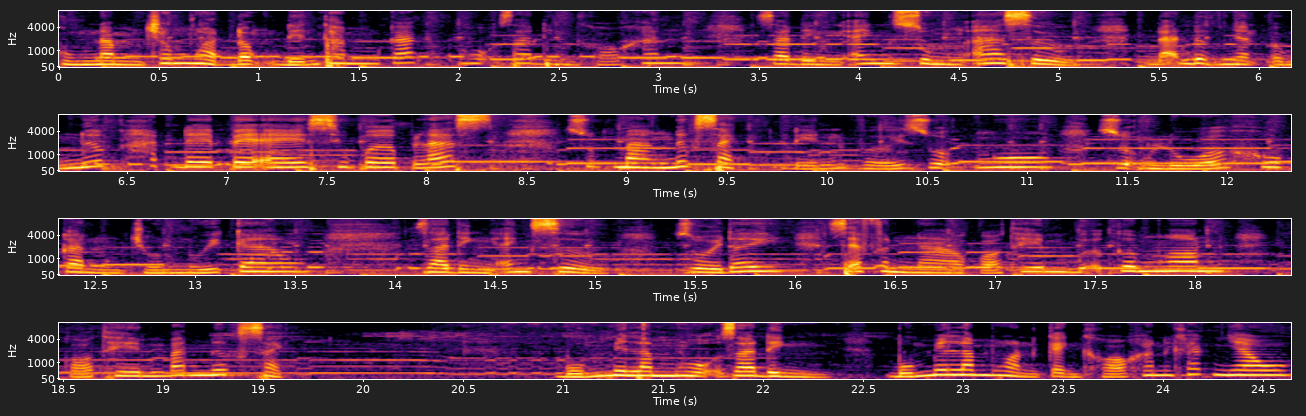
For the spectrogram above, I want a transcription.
cùng nằm trong hoạt động đến thăm các hộ gia đình khó khăn, gia đình anh Sùng A Sử đã được nhận ống nước HDPE Super Plus giúp mang nước sạch đến với ruộng ngô, ruộng lúa khô cằn trốn núi cao. Gia đình anh Sử rồi đây sẽ phần nào có thêm bữa cơm ngon, có thêm bát nước sạch. 45 hộ gia đình, 45 hoàn cảnh khó khăn khác nhau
